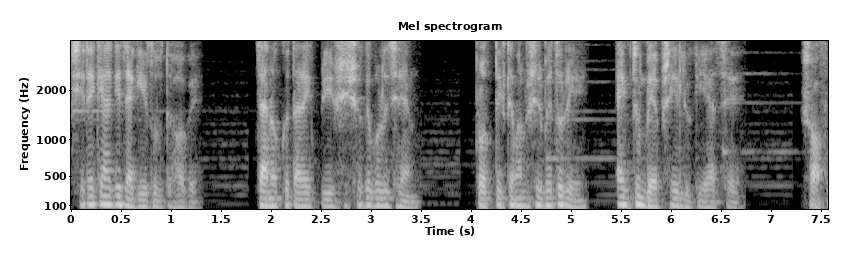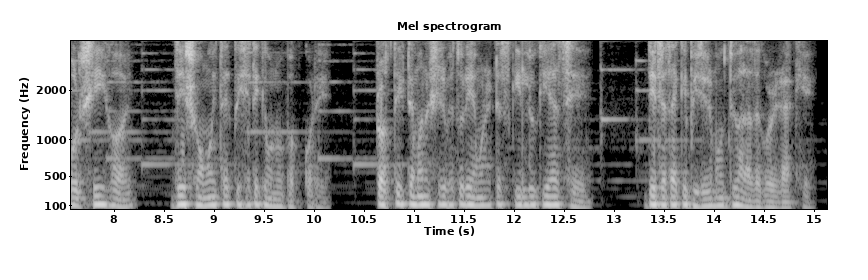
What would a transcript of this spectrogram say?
সেটাকে আগে জাগিয়ে তুলতে হবে। চাণক্য তার এক প্রিয় শিষ্যকে বলেছেন, প্রত্যেকটা মানুষের ভেতরে একজন ব্যবসায়ী লুকিয়ে আছে। সফল সেই হয় যে সময় থাকতে সেটাকে অনুভব করে। প্রত্যেকটা মানুষের ভেতরে এমন একটা স্কিল লুকিয়ে আছে, যেটা তাকে ভিড়ের মধ্যেও আলাদা করে রাখে।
